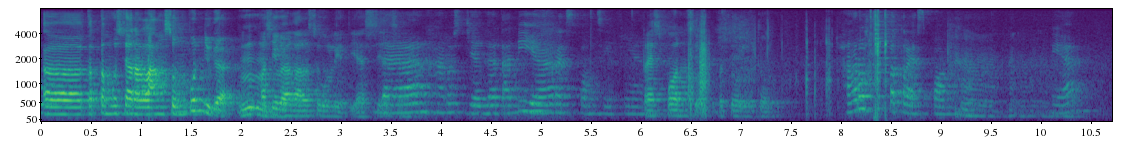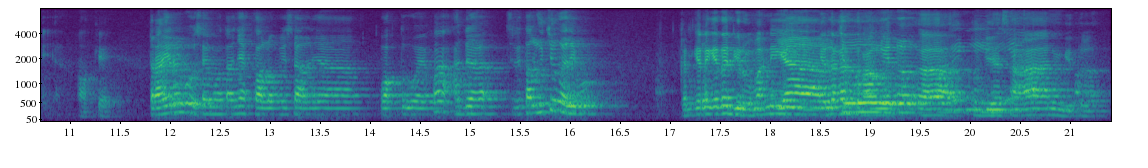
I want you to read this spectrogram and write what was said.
eh, ketemu secara langsung pun juga Mm-mm. masih bakal sulit yes yes, yes. dan harus jaga tadi ya responsifnya responsif betul betul harus cepat respon Hmm, hmm, hmm. ya oke terakhir Bu, saya mau tanya kalau misalnya waktu WFA ada cerita lucu nggak sih Bu? Kan karena kita di rumah nih, Ya, kita kan lucu terlalu gitu. Oh, ini. kebiasaan gitu lah.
